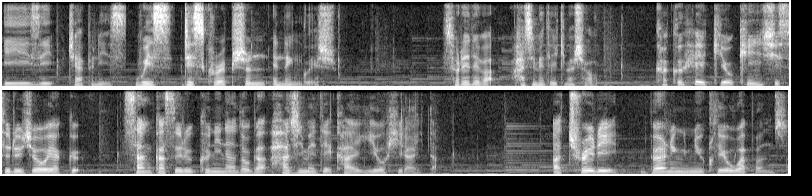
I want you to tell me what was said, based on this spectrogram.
easy Japanese with description in English. それでは始めていきましょう。核兵器を禁止する条約参加する国などが初めて会議を開いた A treaty burning nuclear weapons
